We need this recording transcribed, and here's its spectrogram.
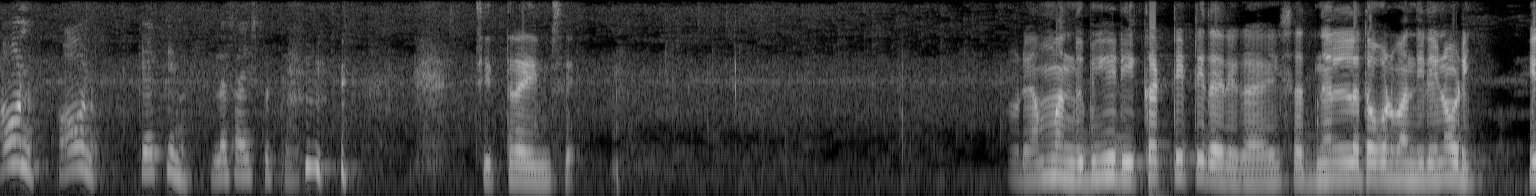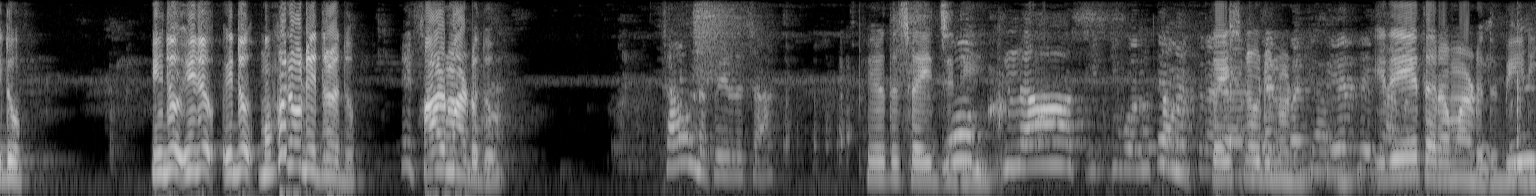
ಅವನು ಅವನು ಕೇಳ್ತೀನಿ ಇಲ್ಲ ಸಾಯಿಸ್ಬಿಡ್ತೀನಿ. ಚಿತ್ರಹಿಂಸೆ. ನೋಡಿ ಅಮ್ಮಂದು ಬೀಡಿ ಕಟ್ಟಿಟ್ಟಿದ್ದಾರೆ ಗೈಸ್ ಅದನ್ನೆಲ್ಲ ತಗೊಂಡು ಬಂದಿದೆ ನೋಡಿ. ಇದು ಇದು ಇದು ಇದು ಮುಖ ನೋಡಿದ್ರದು ಹಾಳು ಮಾಡುದು. ಚಾ ಚಾ ಫೇರದ ಸೈಜ್ ಗೈಸ್ ನೋಡಿ ನೋಡಿ. ಇದೇ ತರ ಮಾಡುದು ಬೀಡಿ.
